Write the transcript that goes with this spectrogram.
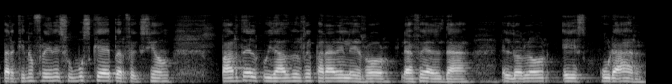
para que no frene su búsqueda de perfección. Parte del cuidado es reparar el error, la fealdad. El dolor es curar.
